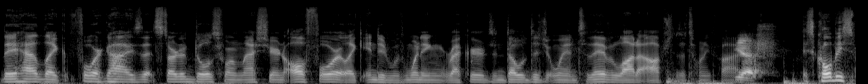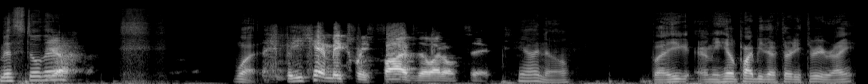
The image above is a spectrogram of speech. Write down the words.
they had like four guys that started duels for them last year, and all four like ended with winning records and double digit wins. So they have a lot of options at twenty five. Yes. Is Colby Smith still there? Yeah. What? But he can't make 25, though, I don't think. Yeah, I know. But he, I mean, he'll probably be there 33, right?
